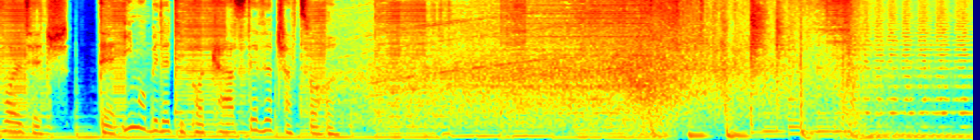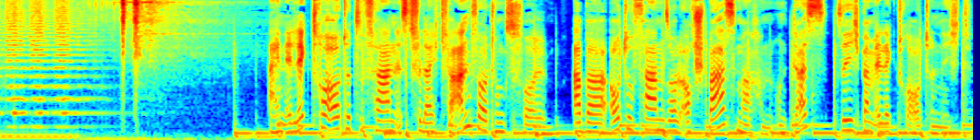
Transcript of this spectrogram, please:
High Voltage, der E-Mobility Podcast der Wirtschaftswoche. Ein Elektroauto zu fahren ist vielleicht verantwortungsvoll, aber Autofahren soll auch Spaß machen und das sehe ich beim Elektroauto nicht.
